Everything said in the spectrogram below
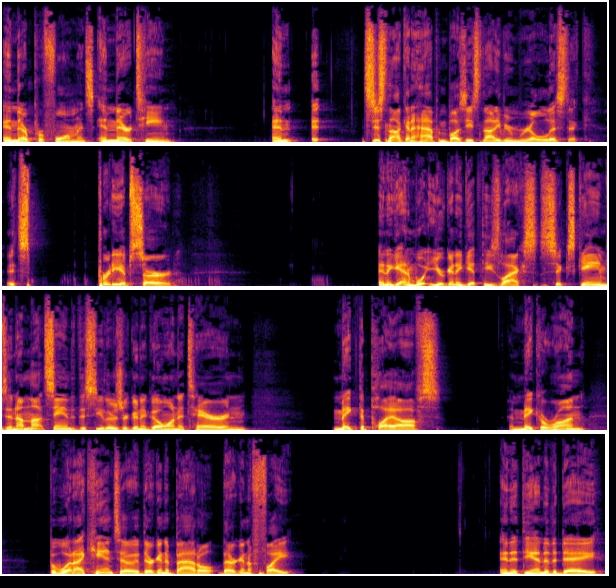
in their performance, in their team. And it, it's just not going to happen, Buzzy. It's not even realistic. It's pretty absurd. And again, what you're going to get these last six games, and I'm not saying that the Steelers are going to go on a tear and make the playoffs and make a run, But what I can tell you, they're going to battle, they're going to fight. And at the end of the day,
